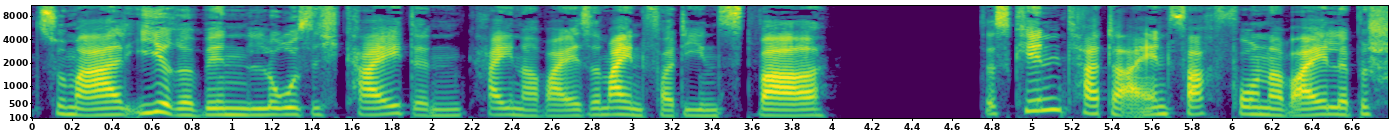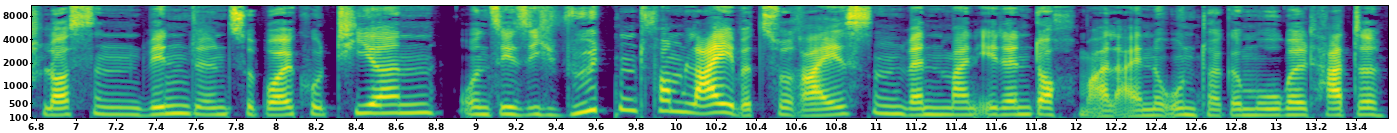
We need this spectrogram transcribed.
zumal ihre Windellosigkeit in keiner Weise mein Verdienst war. Das Kind hatte einfach vor einer Weile beschlossen, Windeln zu boykottieren und sie sich wütend vom Leibe zu reißen, wenn man ihr denn doch mal eine untergemogelt hatte.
